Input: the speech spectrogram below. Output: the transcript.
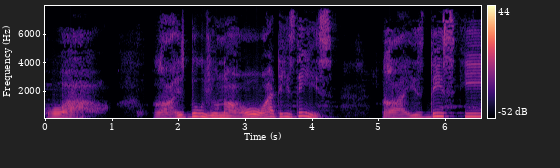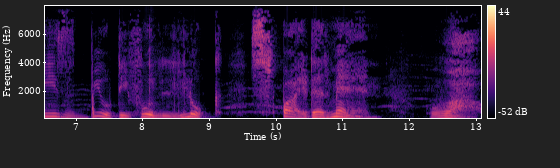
Wow. Guys, do you know what is this? Guys, this is beautiful look. Spider-Man. Wow.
